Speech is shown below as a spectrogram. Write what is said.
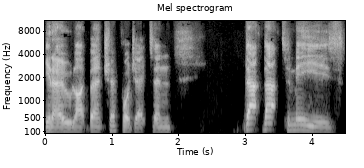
you know, like Burnt Chef Project. And that, that to me is,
